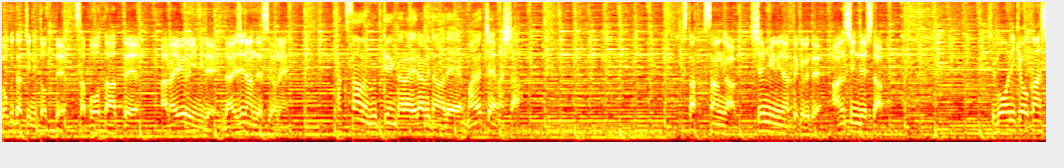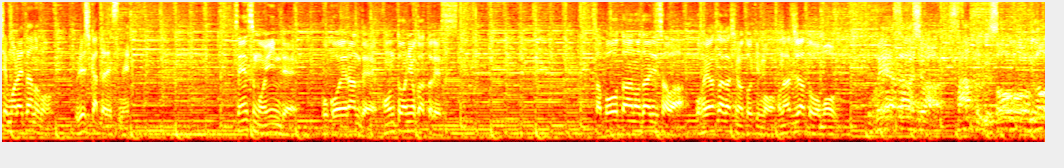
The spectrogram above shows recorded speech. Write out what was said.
僕たちにとってサポーターってあらゆる意味で大事なんですよね。たくさんの物件から選べたので迷っちゃいました。スタッフさんが親身になってくれて安心でした。希望に共感してもらえたのも嬉しかったですね。センスもいいんでここを選んで本当に良かったです。サポーターの大事さはお部屋探しの時も同じだと思う。お部屋探しはスタッフ総合不動産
